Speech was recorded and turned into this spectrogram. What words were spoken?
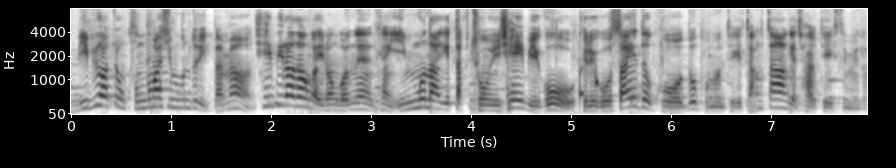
리뷰가 좀 궁금하신 분들이 있다면 쉐입이라던가 이런 거는 그냥 입문하기 딱 좋은 쉐입이고 그리고 사이드 고어도 보면 되게 짱짱하게 잘 돼 있습니다.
